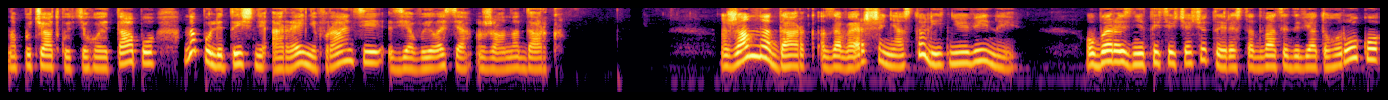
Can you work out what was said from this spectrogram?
На початку цього етапу на політичній арені Франції з'явилася Жанна Дарк. Жанна Дарк завершення столітньої війни. У березні 1429 року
